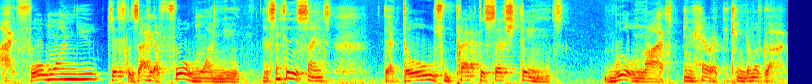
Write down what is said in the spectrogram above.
I forewarn you, just as I have forewarned you. Listen to this, saints, that those who practice such things will not inherit the kingdom of God.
